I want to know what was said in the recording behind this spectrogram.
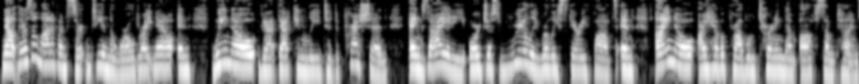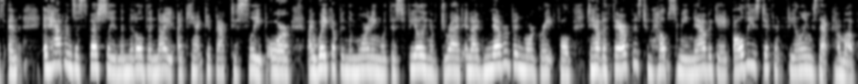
Now, there's a lot of uncertainty uncertainty in the world right now. And we know that that can lead to depression, anxiety, or just really, really scary thoughts. And I know I have a problem turning them off sometimes. And it happens especially in the middle of the night. I can't get back to sleep, or I wake up in the morning with this feeling of dread. And I've never been more grateful to have a therapist who helps me navigate all these different feelings that come up.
